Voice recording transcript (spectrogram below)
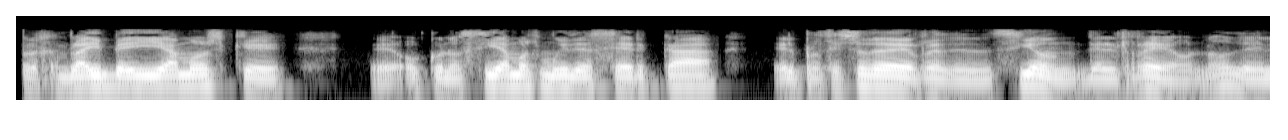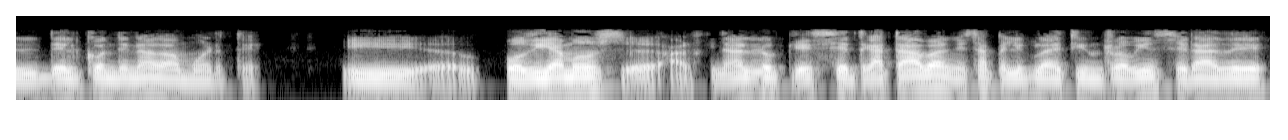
por ejemplo, ahí veíamos que, eh, o conocíamos muy de cerca el proceso de redención del reo, ¿no? del condenado a muerte y eh, podíamos, eh, al final lo que se trataba en esa película de Tim Robbins era de,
